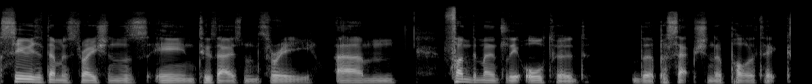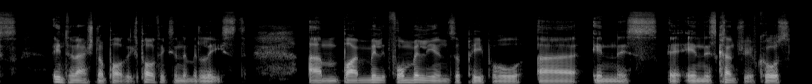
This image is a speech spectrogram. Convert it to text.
series of demonstrations in 2003 um, fundamentally altered the perception of politics, international politics, politics in the Middle East, um, by mil- for millions of people uh, in this in this country. Of course,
